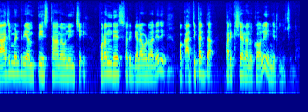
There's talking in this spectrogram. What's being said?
రాజమండ్రి ఎంపీ స్థానం నుంచి పురంధేశ్వరి గెలవడం అనేది ఒక అతిపెద్ద పరీక్ష అని అనుకోవాలి. ఏం జరుగుతుందో చూద్దాం.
